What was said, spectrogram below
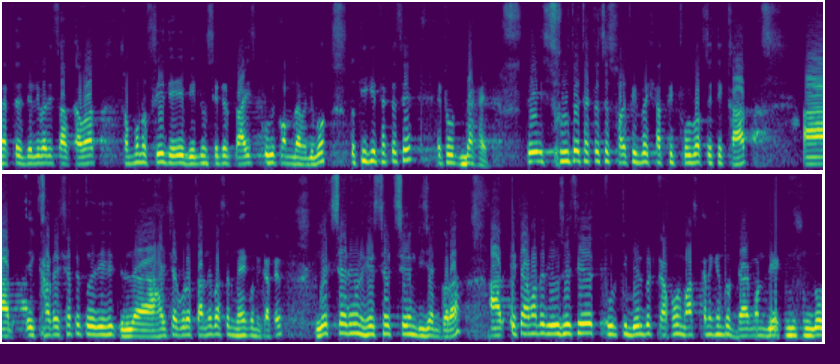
ম্যাট্রেস ডেলিভারি খাবার সম্পূর্ণ ফ্রি দিয়ে এই বেডরুম সেটের প্রাইস খুবই কম দামে দিব। তো কি কি থাকতেছে একটু দেখায় তো এই শুরুতে থাকতেছে ছয় ফিট বাই সাত ফিট ফুল বক্স একটি খাট আর এই খাটের সাথে তৈরি হাইসা গুঁড়া চারনে পার্সেন্ট মেহগুনি কাঠের। লেগ সাইড এবং হেড সাইড সেম ডিজাইন করা। আর এটা আমাদের ইউজ হয়েছে তুর্কি বেলভেট কাপড়, মাঝখানে কিন্তু ডায়মন্ড দিয়ে কিন্তু সুন্দর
